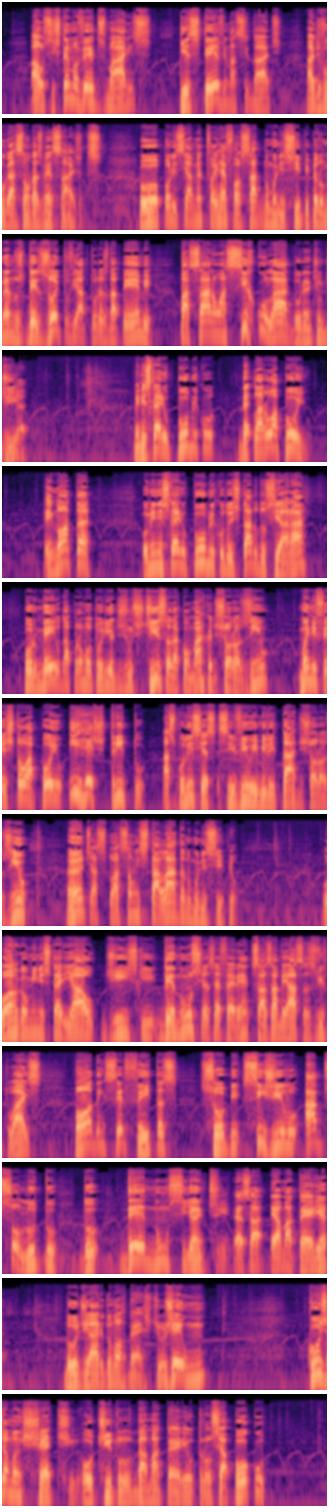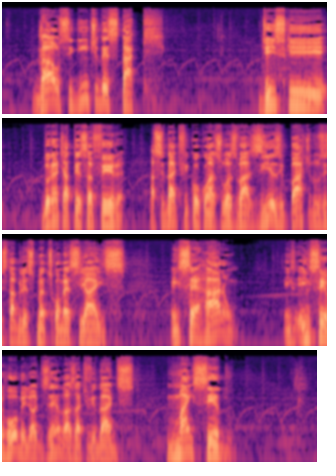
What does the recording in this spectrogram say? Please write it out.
ao Sistema Verdes Mares, que esteve na cidade, a divulgação das mensagens. O policiamento foi reforçado no município e pelo menos 18 viaturas da PM passaram a circular durante o dia. Ministério Público declarou apoio. Em nota, o Ministério Público do Estado do Ceará por meio da Promotoria de Justiça da Comarca de Chorozinho, manifestou apoio irrestrito às polícias civil e militar de Chorozinho ante a situação instalada no município. O órgão ministerial diz que denúncias referentes às ameaças virtuais podem ser feitas sob sigilo absoluto do denunciante. Essa é a matéria do Diário do Nordeste. O G1, cuja manchete ou título da matéria eu trouxe há pouco, dá o seguinte destaque. Diz que durante a terça-feira a cidade ficou com as ruas vazias e parte dos estabelecimentos comerciais encerraram, encerrou, melhor dizendo, as atividades mais cedo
